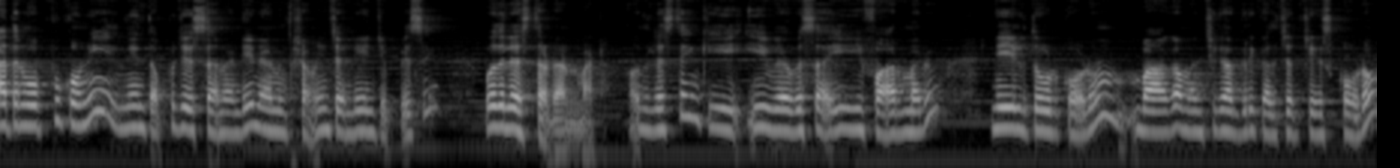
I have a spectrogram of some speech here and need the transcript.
అతను ఒప్పుకొని నేను తప్పు చేస్తానండి నన్ను క్షమించండి అని చెప్పేసి వదిలేస్తాడు అనమాట వదిలేస్తే ఇంక ఈ- వ్యవసాయ వ్యవసాయి ఈ ఫార్మరు నీళ్ళు తోడుకోవడం బాగా మంచిగా అగ్రికల్చర్ చేసుకోవడం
